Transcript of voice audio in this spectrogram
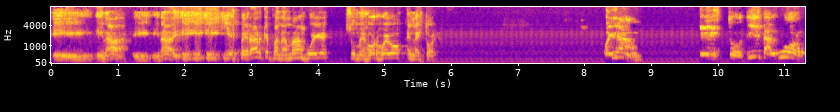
y, nada, y, nada, y, esperar que Panamá juegue su mejor juego en la historia. Oigan, esto, Digital World.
